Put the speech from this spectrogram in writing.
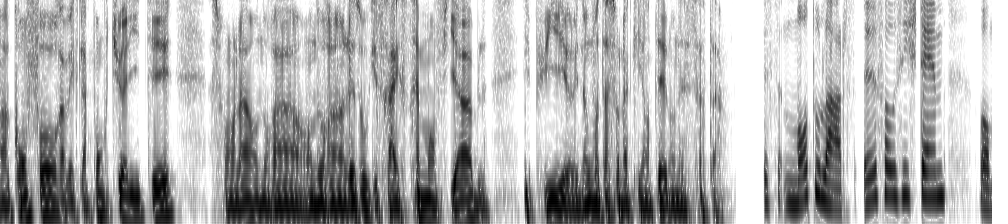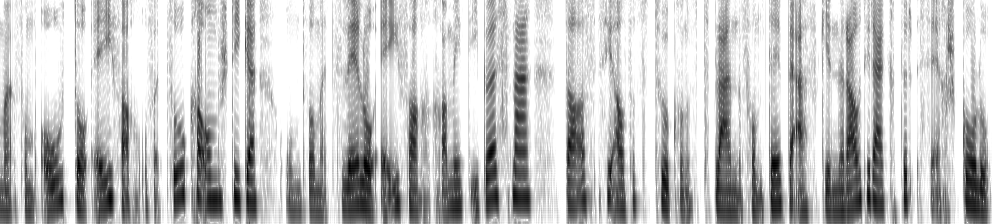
un confort avec la ponctualité. À ce moment-là, on aura, on aura un réseau qui sera extrêmement fiable et puis une augmentation de la clientèle, on est certain. Ein modulares ÖV-System, wo man vom Auto einfach auf einen Zug umsteigen kann und wo man das Velo einfach mit in den Bus nehmen kann. Das sind also die Zukunftspläne vom DPF-Generaldirektor Serge Golo.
